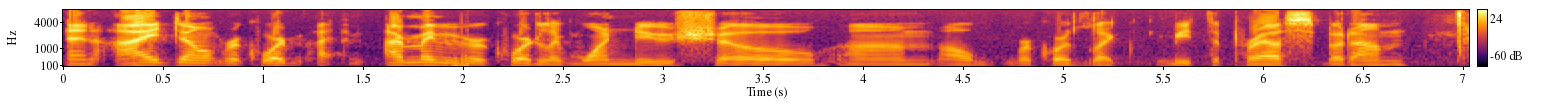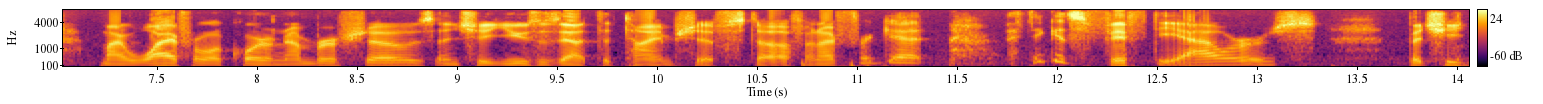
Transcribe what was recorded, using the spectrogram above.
and I don't record. I, I maybe record like one news show. Um, I'll record like Meet the Press, but um, my wife will record a number of shows, and she uses that to time shift stuff. And I forget. I think it's 50 hours, but she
